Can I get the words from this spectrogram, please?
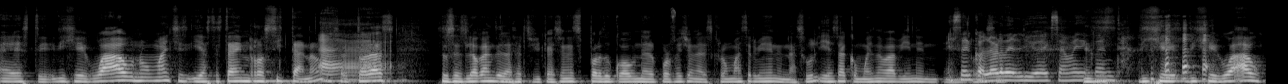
Este, dije, wow, no manches. Y hasta está en rosita, ¿no? Ah. todas sus eslogans de las certificaciones Product Owner, Professional Scrum Master vienen en azul y esta como es nueva viene en, Es el color del UX, me di cuenta. Dije, dije, wow,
